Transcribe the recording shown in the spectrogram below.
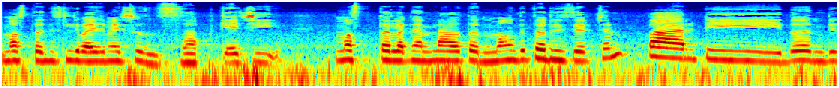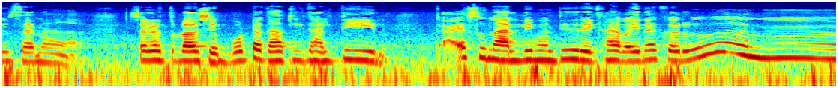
मस्त दिसली पाहिजे माहिती सून झपक्याची. मस्त लग्न लावतात. मग देतो रिसेप्शन पार्टी दोन दिवसानं. सगळं तुला असे बोटं घातली घालतील. काय सून आणली म्हणते रेखाबाईनं करून.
